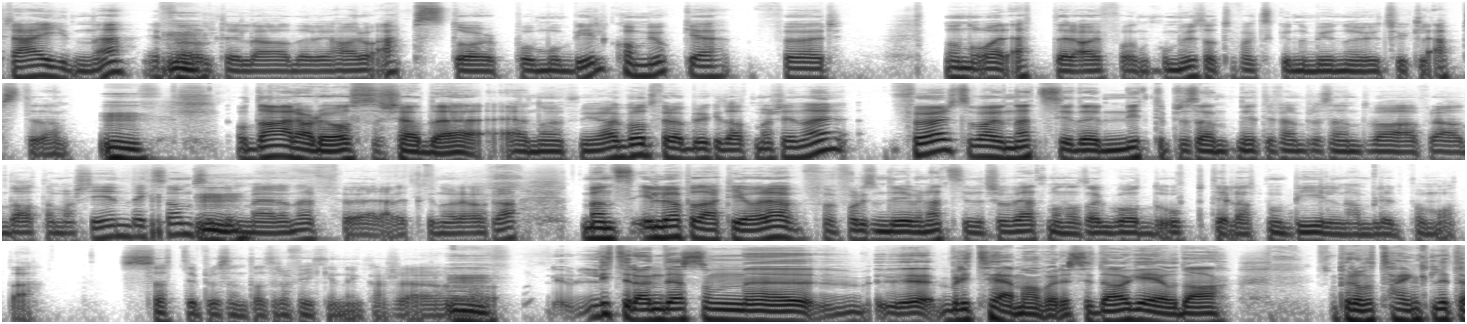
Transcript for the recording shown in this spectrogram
treig den er i Mm. forhold til det vi har. Og AppStore på mobil kom jo ikke før noen år etter iPhone kom ut, at du faktisk kunne begynne å utvikle apps til den. Mm. Og der har det også skjedd enormt mye. Jeg har gått fra å bruke datamaskiner. Før så var jo nettsider 90 95% var fra datamaskin, liksom. Sikkert Mm. mer enn det før. jeg vet ikke når det var fra. Mens i løpet av det her tiåret, for folk som driver nettsider, så vet man at det har gått opp til at mobilen har blitt på en måte 70% av trafikken din, kanskje. Mm. Litt grann det som uh, blir temaet vårt i dag, er jo da å prøve å tenke litt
